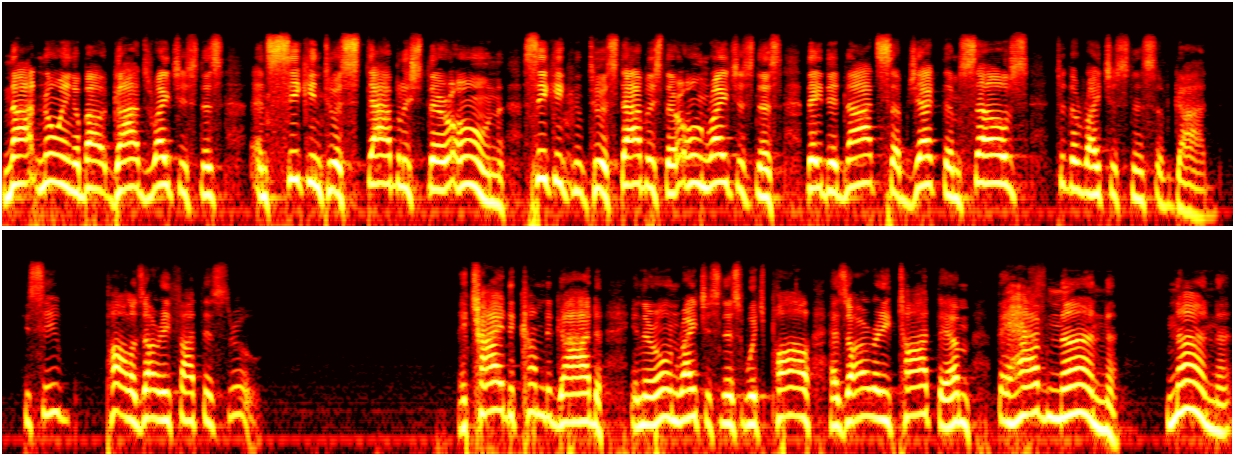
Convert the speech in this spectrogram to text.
not knowing about God's righteousness and seeking to establish their own, seeking to establish their own righteousness, they did not subject themselves to the righteousness of God. You see, Paul has already thought this through. They tried to come to God in their own righteousness, which Paul has already taught them. They have none. None.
